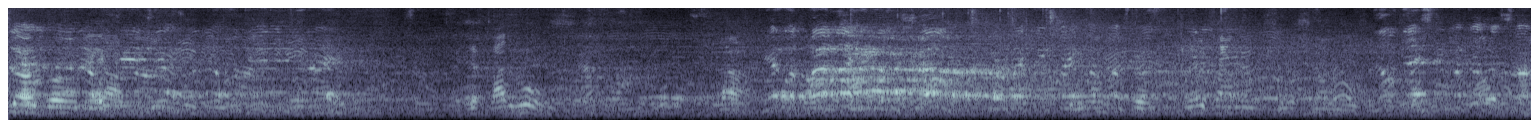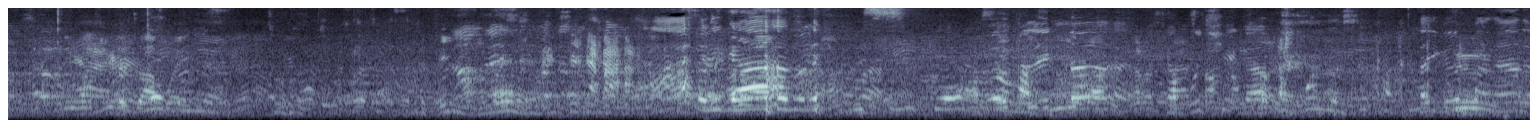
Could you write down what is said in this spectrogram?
So blowing me up. I just the rules. Ah, tá ligado, né? Eu falei que tá. Acabou de chegar. Tá ligando pra nada.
